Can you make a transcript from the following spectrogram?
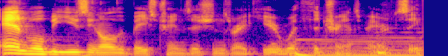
and we'll be using all the base transitions right here with the transparency.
